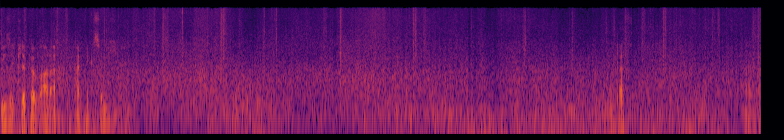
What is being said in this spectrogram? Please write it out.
Diese Klippe war dann halt nichts für mich. Das? Alter.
